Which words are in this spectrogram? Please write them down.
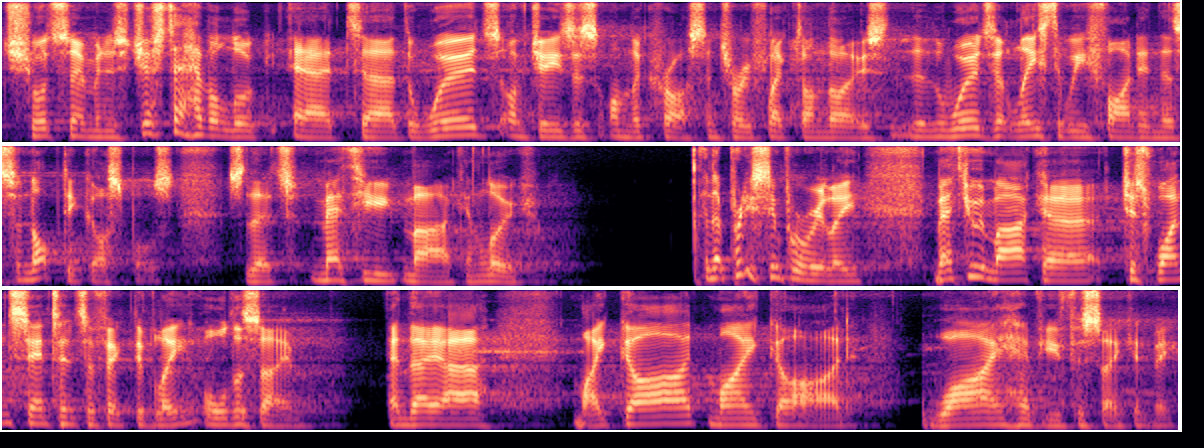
short sermon, is just to have a look at uh, the words of Jesus on the cross and to reflect on those. The, the words, at least, that we find in the synoptic gospels. So that's Matthew, Mark, and Luke. And they're pretty simple, really. Matthew and Mark are just one sentence, effectively, all the same. And they are, My God, my God, why have you forsaken me?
